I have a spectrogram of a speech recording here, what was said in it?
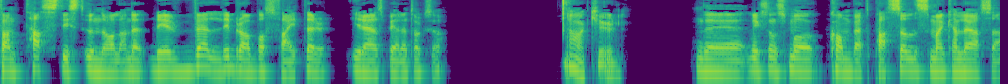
fantastiskt underhållande. Det är väldigt bra bossfighter i det här spelet också. Ja, kul. Det är liksom små combat puzzles man kan lösa.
